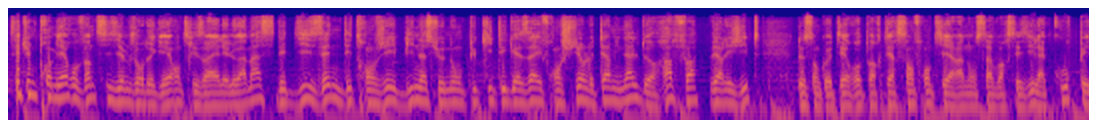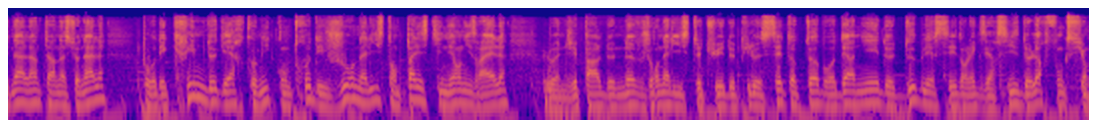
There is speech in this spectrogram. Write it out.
C'est une première au 26e jour de guerre entre Israël et le Hamas. Des dizaines d'étrangers binationaux ont pu quitter Gaza et franchir le terminal de Rafah vers l'Égypte. De son côté, Reporters sans frontières annonce avoir saisi la Cour pénale internationale pour des crimes de guerre commis contre des journalistes en Palestine et en Israël. L'ONG parle de neuf journalistes tués depuis le 7 octobre dernier et de deux blessés dans l'exercice de leurs fonctions.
